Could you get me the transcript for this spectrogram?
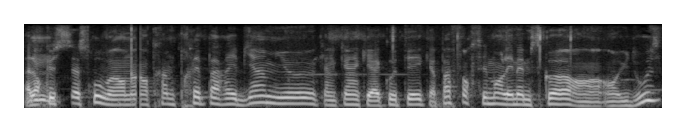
Alors mm. que si ça se trouve, on est en train de préparer bien mieux quelqu'un qui est à côté, qui n'a pas forcément les mêmes scores en, en, U12,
